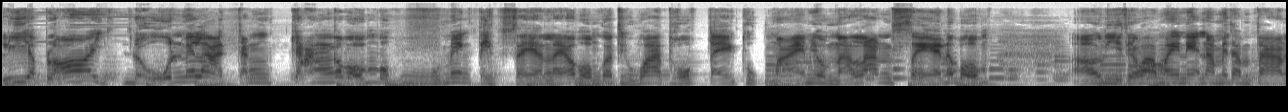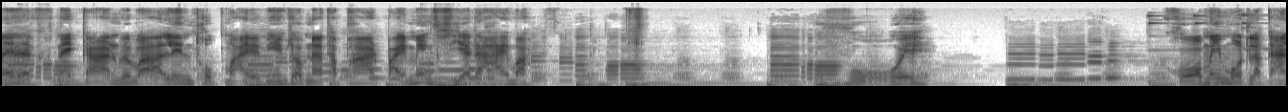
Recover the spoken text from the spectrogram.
เรียบร้อยโดนไหมล่ะจังจังๆครับผมโอ้โหแม่งติดแสนแล้วครับผมก็ถือว่าทบแตกทุกไม้คุณผู้ชมนะลั่นแสนนะผม เอาดีแต่ว่าไม่แนะนำให้ทำตามในในการแบบว่าเล่นทบไม้แบบนี้คุณผู้ชมนะ ถ้าพลาดไปแม่งเสียดายปะโอ้โห ขอไม่หมดแล้วกัน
